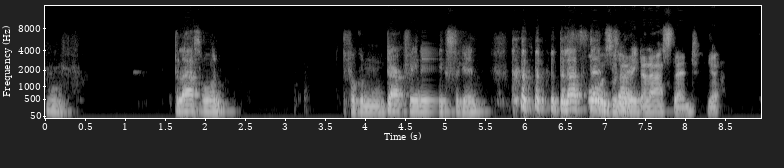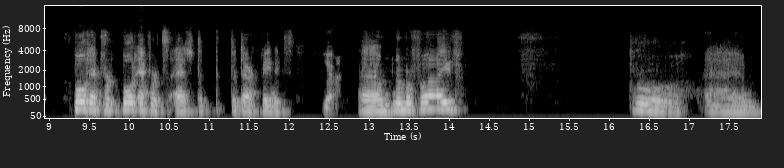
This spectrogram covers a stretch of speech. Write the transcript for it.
hmm. The last one. Fucking Dark Phoenix again. the last oh, so sorry. The, the last end, yeah both effort, both efforts at the, the Dark Phoenix. Yeah. Um, number five. Oh, um,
